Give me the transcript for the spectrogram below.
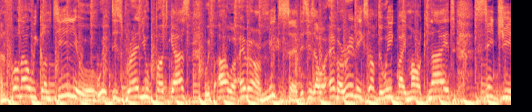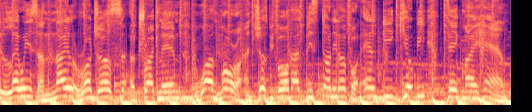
And for now, we continue with this brand new podcast with our ever mix. This is our ever remix of the week by Mark Knight, C.G. Lewis, and Nile Rodgers, a track named One More. And just before that, please turn it up for LP Giobbi, Take My Hand.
